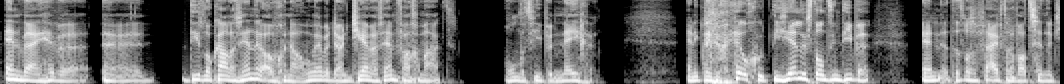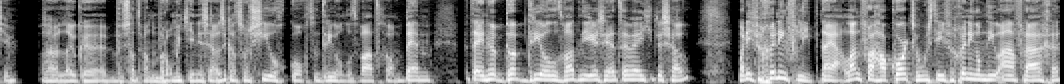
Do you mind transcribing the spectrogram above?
en wij hebben eh, die lokale zender overgenomen. We hebben daar Jam FM van gemaakt. 104.9. En ik weet nog heel goed, die zender stond in Diemen. En dat was een 50 watt zendertje. Was een leuke, er zat wel een brommetje in en zo. Dus ik had zo'n Shield gekocht, een 300 watt. Gewoon bam, meteen hup, dup, 300 watt neerzetten, weet je dus zo. Maar die vergunning verliep. Nou ja, lang verhaal kort. We moesten die vergunning opnieuw aanvragen.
